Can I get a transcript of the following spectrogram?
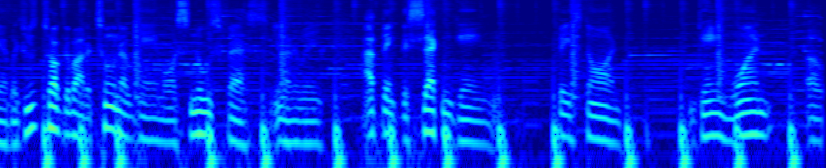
Yeah, but you talked about a tune-up game or a snooze fest. You know what I mean? I think the second game, based on game one of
